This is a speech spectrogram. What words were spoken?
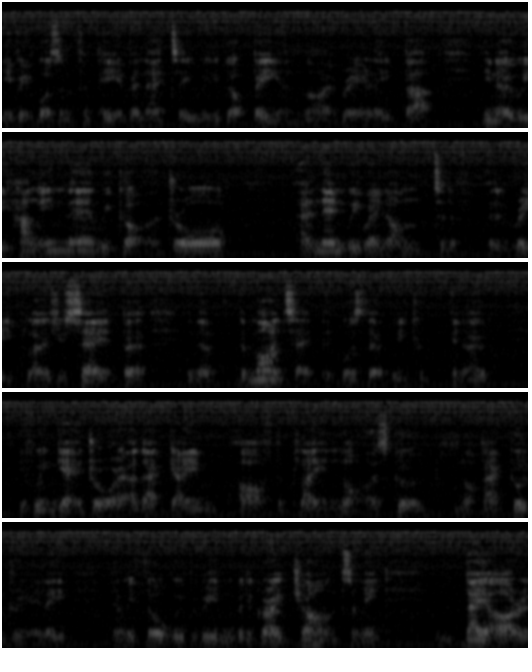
if it wasn't for Peter Bonetti, we'd have got beaten, like really. But you know, we hung in there, we got a draw, and then we went on to the, the replay, as you said. But you know, the mindset was that we could, you know, if we can get a draw out of that game after playing not as good, not that good really, then we thought we be in with a great chance. I mean, they are a,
